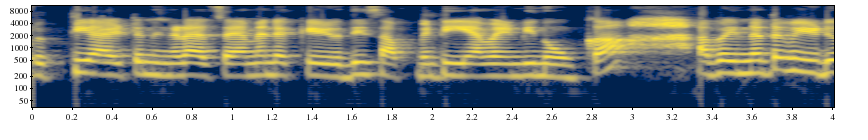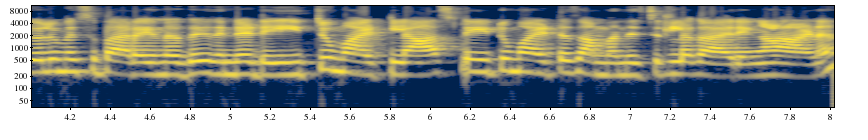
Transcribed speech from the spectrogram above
വൃത്തിയായിട്ട് നിങ്ങളുടെ അസൈൻമെന്റ് ഒക്കെ എഴുതി സബ്മിറ്റ് ചെയ്യാൻ വേണ്ടി നോക്കുക. അപ്പോൾ ഇന്നത്തെ വീഡിയോയിൽ മിസ് പറയുന്നത് ഇതിന്റെ ഡേറ്റുമായിട്ട് ലാസ്റ്റ് ഡേറ്റുമായിട്ട് സംബന്ധിച്ചിട്ടുള്ള കാര്യങ്ങളാണ്.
